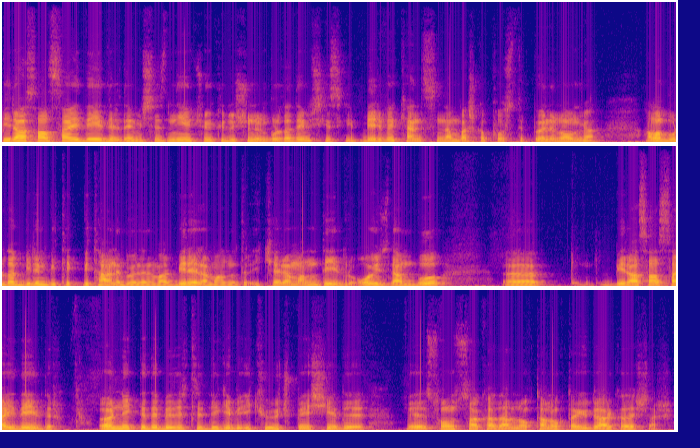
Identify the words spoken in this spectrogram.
Bir asal sayı değildir demişiz. Niye? Çünkü düşünün burada demiş ki bir ve kendisinden başka pozitif bölen olmayan. Ama burada birin bir tek bir tane böleni var. Bir elemanlıdır. iki elemanlı değildir. O yüzden bu e, bir asal sayı değildir. Örnekte de belirtildiği gibi 2, 3, 5, 7 ve sonsuza kadar nokta nokta gidiyor arkadaşlar.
